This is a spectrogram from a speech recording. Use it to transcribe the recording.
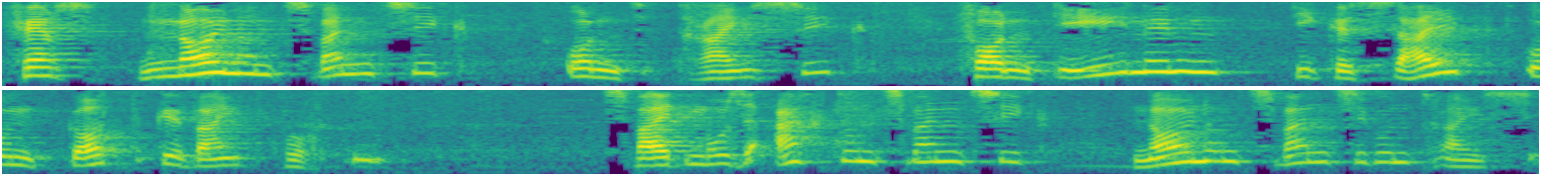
Vers 29 und 30 von denen, die gesalbt und Gott geweiht wurden. 2. Mose 28, 29 und 30.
